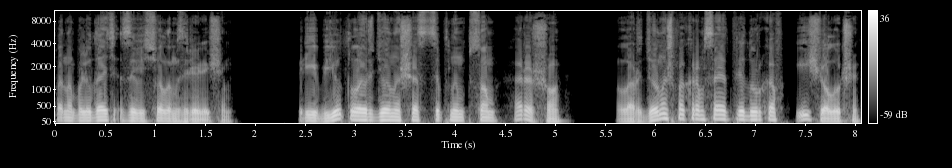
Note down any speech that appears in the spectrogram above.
понаблюдать за веселым зрелищем. Прибьют лорденыша с цепным псом – хорошо. Лорденыш покромсает придурков – еще лучше.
